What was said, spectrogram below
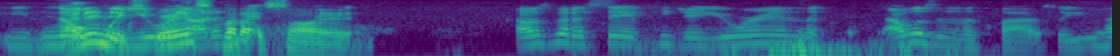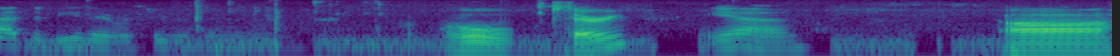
You- No, I didn't but experience, not but the- I saw it. I was about to say, PJ, you were in the. I was in the class, so you had to be there when she was in. Who? Terry? Yeah. Uh,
